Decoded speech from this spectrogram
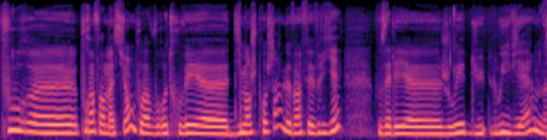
pour, pour information, on pourra vous retrouver dimanche prochain, le 20 février. Vous allez jouer du Louis Vierne.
